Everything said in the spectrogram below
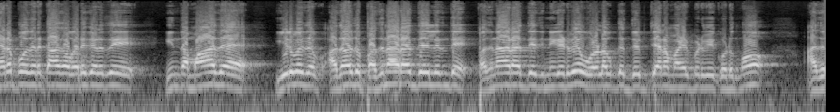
நிரப்புவதற்காக வருகிறது இந்த மாத இருபது அதாவது பதினாறாம் தேதியிலிருந்தே பதினாறாம் தேதி நிகழ்வே ஓரளவுக்கு திருப்தியான மழைப்பிடிவை கொடுக்கும். அது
